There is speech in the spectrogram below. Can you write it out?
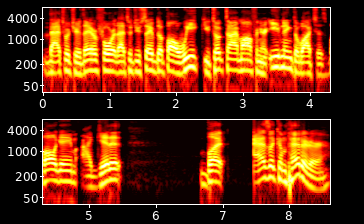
That's what you're there for. That's what you saved up all week. You took time off in your evening to watch this ball game. I get it. But as a competitor,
